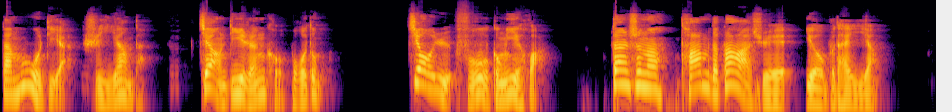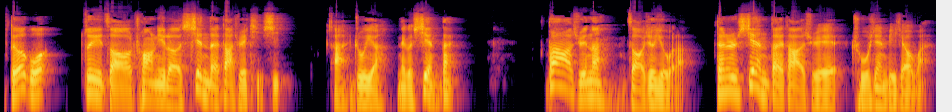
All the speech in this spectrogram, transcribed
但目的啊是一样的，降低人口波动，教育服务工业化。但是呢，他们的大学又不太一样。德国最早创立了现代大学体系。啊，注意啊，那个现代大学呢早就有了，但是现代大学出现比较晚。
